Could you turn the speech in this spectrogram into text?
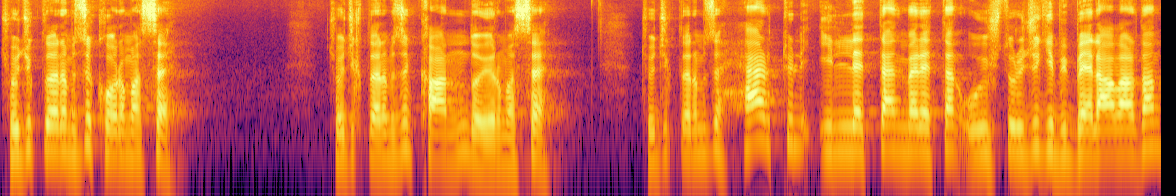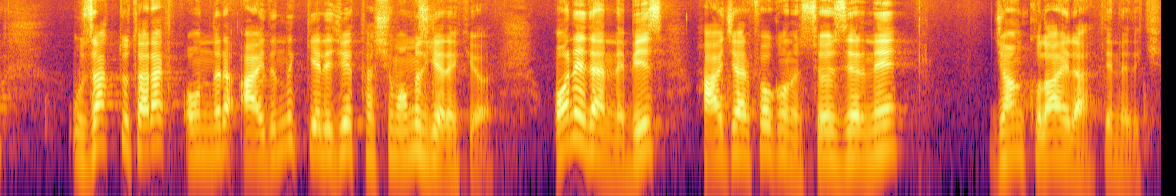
çocuklarımızı koruması, çocuklarımızın karnını doyurması, çocuklarımızı her türlü illetten, meretten, uyuşturucu gibi belalardan uzak tutarak onları aydınlık geleceğe taşımamız gerekiyor. O nedenle biz Hacer Fogo'nun sözlerini can kulağıyla dinledik.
